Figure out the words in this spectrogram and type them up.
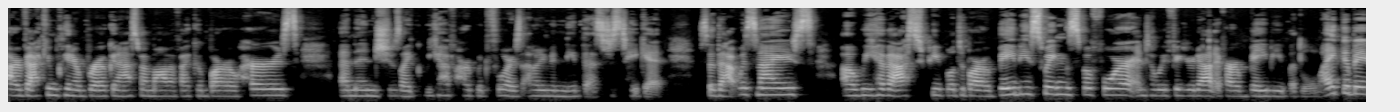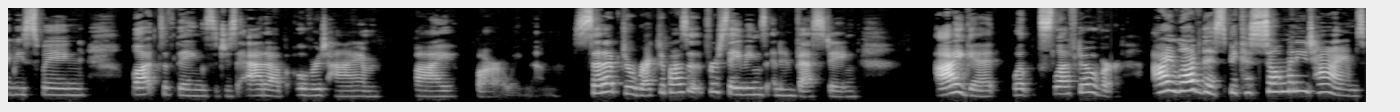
Our vacuum cleaner broke and asked my mom if I could borrow hers. And then she was like, We have hardwood floors. I don't even need this. Just take it. So that was nice. Uh, we have asked people to borrow baby swings before until we figured out if our baby would like a baby swing. Lots of things that just add up over time by borrowing them. Set up direct deposit for savings and investing. I get what's left over. I love this because so many times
